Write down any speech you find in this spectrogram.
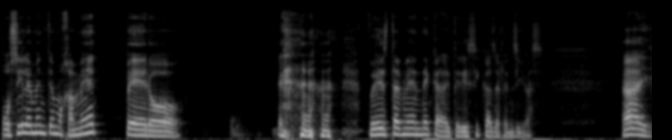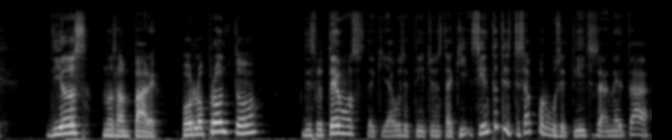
Posiblemente Mohamed. Pero. pues también de características defensivas. Ay. Dios nos ampare. Por lo pronto. Disfrutemos de que ya Bucetich no está aquí. Siento tristeza por Bucetich. O sea, neta.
